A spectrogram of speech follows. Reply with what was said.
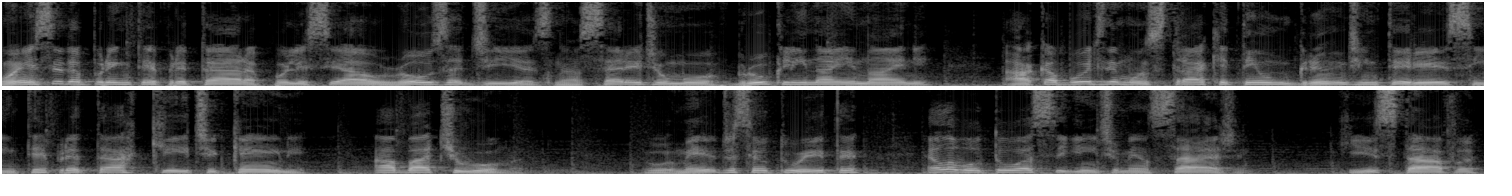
Conhecida por interpretar a policial Rosa Diaz na série de humor Brooklyn Nine-Nine, acabou de demonstrar que tem um grande interesse em interpretar Kate Kane, a Batwoman. Por meio de seu Twitter, ela botou a seguinte mensagem, que estava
